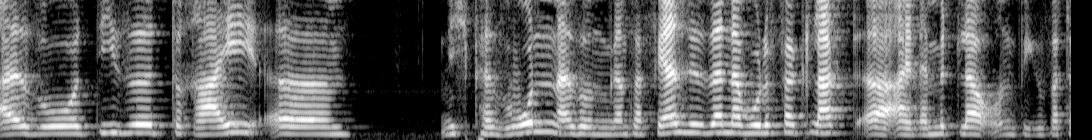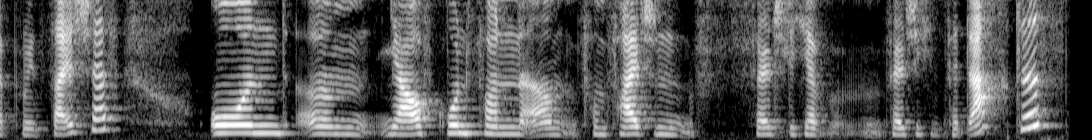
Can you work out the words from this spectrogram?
Also diese drei, äh, nicht Personen, also ein ganzer Fernsehsender wurde verklagt, äh, ein Ermittler und wie gesagt der Polizeichef. Und ähm, ja, aufgrund von ähm, vom falschen, fälschlicher, fälschlichen Verdachtes.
